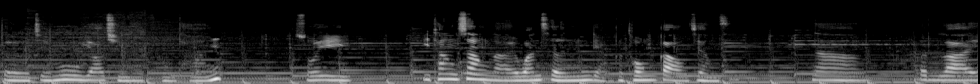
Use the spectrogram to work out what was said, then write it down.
的节目邀请的访谈，所以一趟上来完成两个通告这样子。那。本来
